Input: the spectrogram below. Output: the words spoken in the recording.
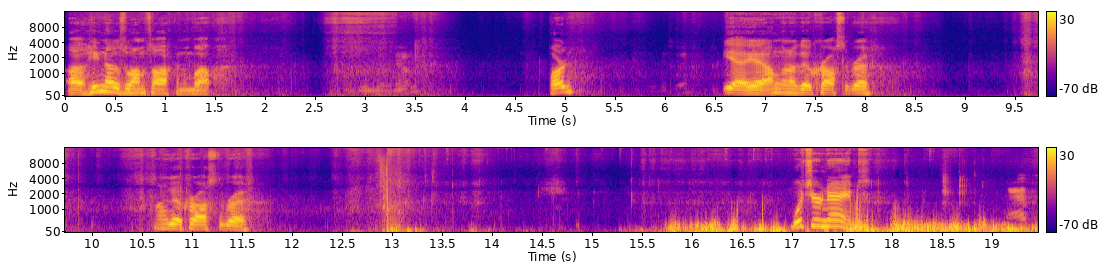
Uh, he knows what I'm talking about. Pardon? Yeah, yeah, I'm gonna go across the road. I'm gonna go across the road. What's your names? I have the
